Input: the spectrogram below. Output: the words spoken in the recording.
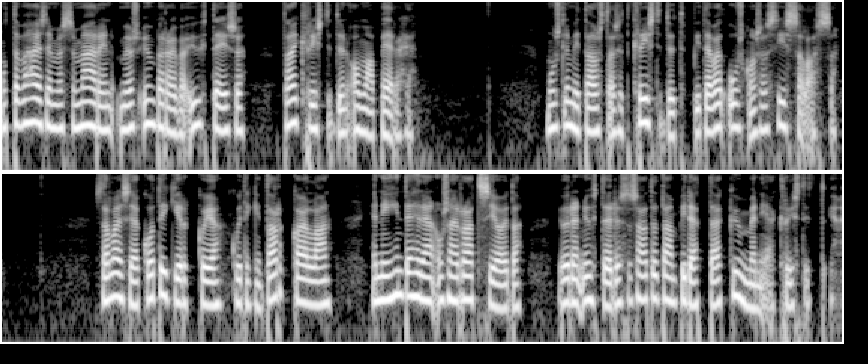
mutta vähäisemmässä määrin myös ympäröivä yhteisö tai kristityn oma perhe. Muslimitaustaiset kristityt pitävät uskonsa siis salassa. Salaisia kotikirkkoja kuitenkin tarkkaillaan ja niihin tehdään usein ratsioita, joiden yhteydessä saatetaan pidättää kymmeniä kristittyjä.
